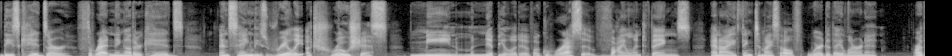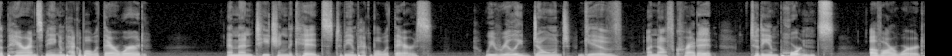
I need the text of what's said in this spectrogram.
these kids are threatening other kids and saying these really atrocious, mean, manipulative, aggressive, violent things. And I think to myself, where do they learn it? Are the parents being impeccable with their word? And then teaching the kids to be impeccable with theirs. We really don't give enough credit to the importance of our word.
